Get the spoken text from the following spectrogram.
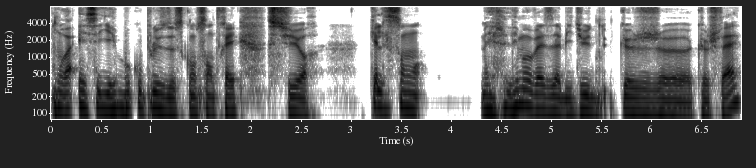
on va essayer beaucoup plus de se concentrer sur quelles sont mais les mauvaises habitudes que je, que je fais,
